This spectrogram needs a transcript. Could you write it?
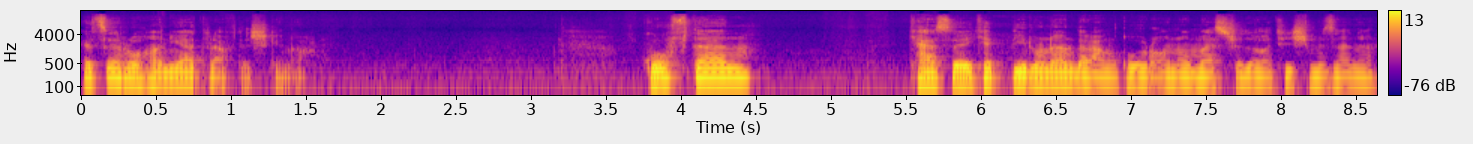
حزب روحانیت رفتش کنار. گفتن کسایی که بیرونن دارن قرآن و مسجد آتیش می‌زنن.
